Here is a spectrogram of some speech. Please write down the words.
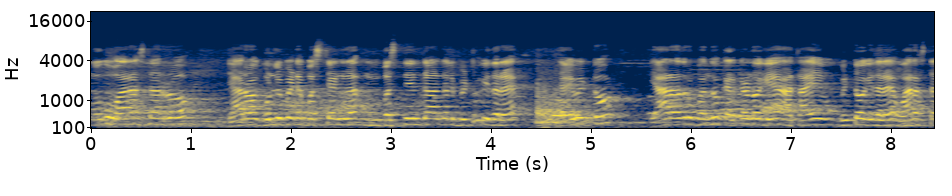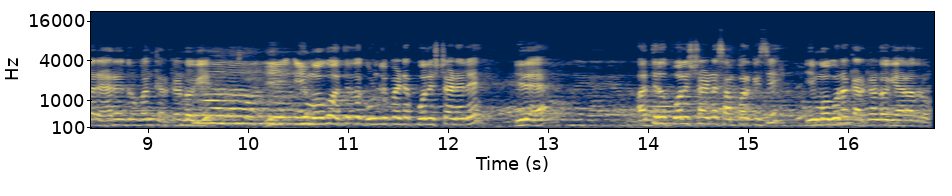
ಮಗು ವಾರಸ್ದಾರರು ಯಾರೋ ಗುಂಡ್ಲುಪೇಟೆ ಬಸ್ ಸ್ಟ್ಯಾಂಡ್ ಬಸ್ ನಿಲ್ದಾಣದಲ್ಲಿ ಬಿಟ್ಟು ಹೋಗಿದ್ದಾರೆ. ದಯವಿಟ್ಟು ಯಾರಾದರೂ ಬಂದು ಕರ್ಕೊಂಡೋಗಿ, ಆ ತಾಯಿ ಬಿಟ್ಟು ಹೋಗಿದ್ದಾರೆ ವಾರಸ್ದಾರ್ ಯಾರಾದ್ರೂ ಬಂದು ಕರ್ಕೊಂಡೋಗಿ, ಈ ಈ ಮಗು ಹತ್ತಿರದ ಗುಂಡ್ಲುಪೇಟೆ ಪೊಲೀಸ್ ಠಾಣೆಯಲ್ಲಿ ಇದೆ. ಹತ್ತಿರದ ಪೊಲೀಸ್ ಠಾಣೆ ಸಂಪರ್ಕಿಸಿ ಈ ಮಗುನ ಕರ್ಕೊಂಡೋಗಿ ಯಾರಾದರೂ.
